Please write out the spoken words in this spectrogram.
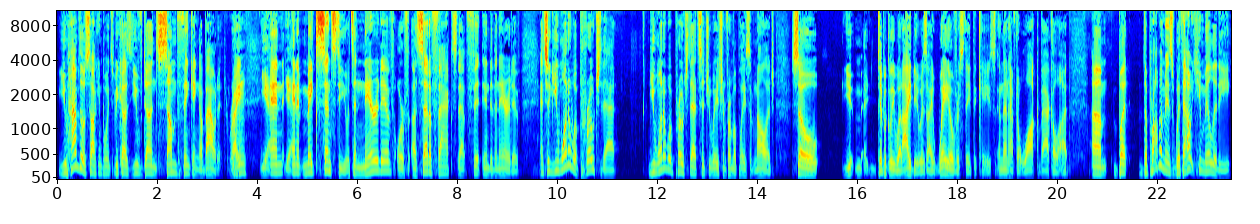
You have those talking points because you've done some thinking about it, right? Mm-hmm. Yeah, And yeah. and it makes sense to you. It's a narrative or a set of facts that fit into the narrative. And so you want to approach that you want to approach that situation from a place of knowledge. So you typically what I do is I way overstate the case and then have to walk back a lot. Um, but the problem is without humility,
